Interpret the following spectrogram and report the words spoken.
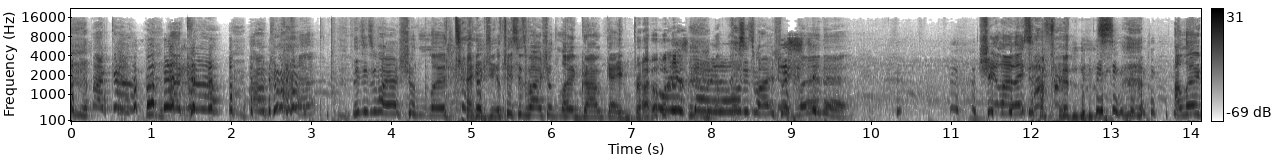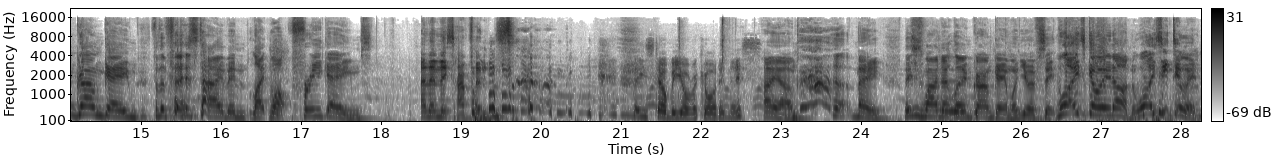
I can't. I can't. I can't. This is why I shouldn't learn take. This is why I shouldn't learn ground game, bro. What is going on? This is why I shouldn't learn it. Shit like this happens. I learned ground game for the first time in like what three games, and then this happens. Please tell me you're recording this. I am, mate. This is why I don't learn ground game on UFC. What is going on? What is he doing?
